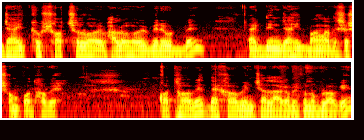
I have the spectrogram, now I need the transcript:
জাহিদ খুব সচ্ছলভাবে, ভালোভাবে বেড়ে উঠবে। একদিন জাহিদ বাংলাদেশের সম্পদ হবে। কথা হবে, দেখা হবে ইনশাল্লাহ আগামী কোনো ব্লগে।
